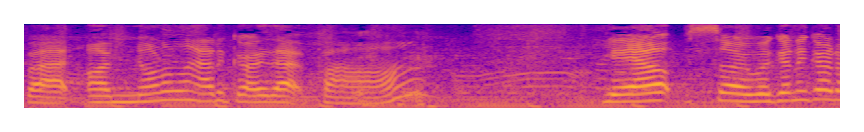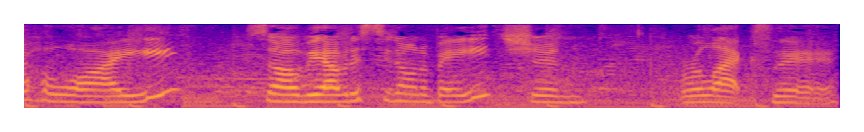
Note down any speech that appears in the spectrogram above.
but I'm not allowed to go that far. yeah, so we're going to go to Hawaii. So I'll be able to sit on a beach and relax there.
